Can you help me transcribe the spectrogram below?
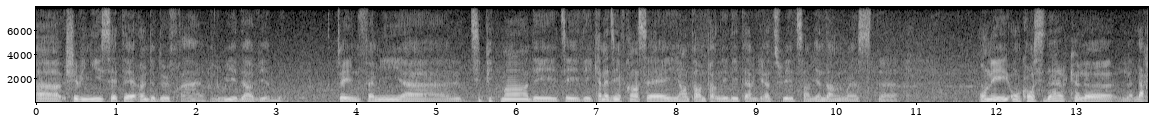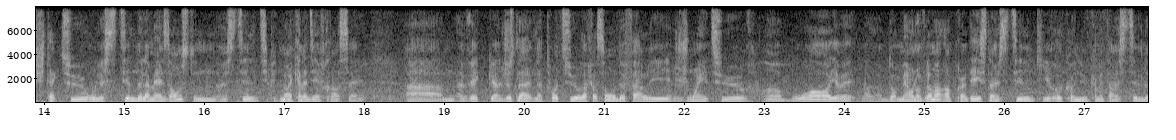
Euh, Chevigny, c'était un de deux frères, Louis et David. C'est une famille euh, typiquement des, des Canadiens français. Ils entendent parler des terres gratuites, s'en viennent dans l'Ouest. On, est, on considère que l'architecture ou le style de la maison, c'est un style typiquement canadien-français, euh, avec euh, juste la, la toiture, la façon de faire les jointures en bois. Il y avait, donc- mais on a vraiment emprunté, et c'est un style qui est reconnu comme étant un style de,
